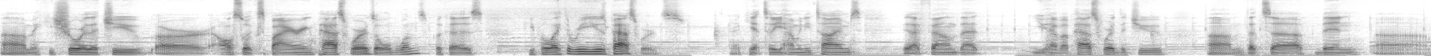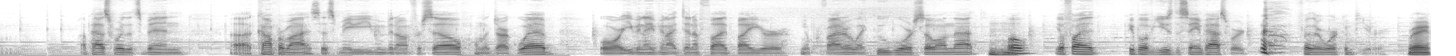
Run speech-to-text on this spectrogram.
uh, making sure that you are also expiring passwords, old ones, because people like to reuse passwords. I can't tell you how many times I found that you have a password that you um, that's uh, been um, a password that's been uh, compromised, that's maybe even been on for sale on the dark web, or even even identified by your you know, provider like Google or so on that. Mm-hmm. Well, you'll find that people have used the same password for their work computer. Right.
